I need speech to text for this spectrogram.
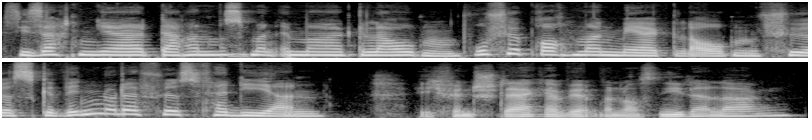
Sie sagten ja, daran muss man immer glauben. Wofür braucht man mehr Glauben? Fürs Gewinnen oder fürs Verlieren? Ich finde, stärker wird man aus Niederlagen.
